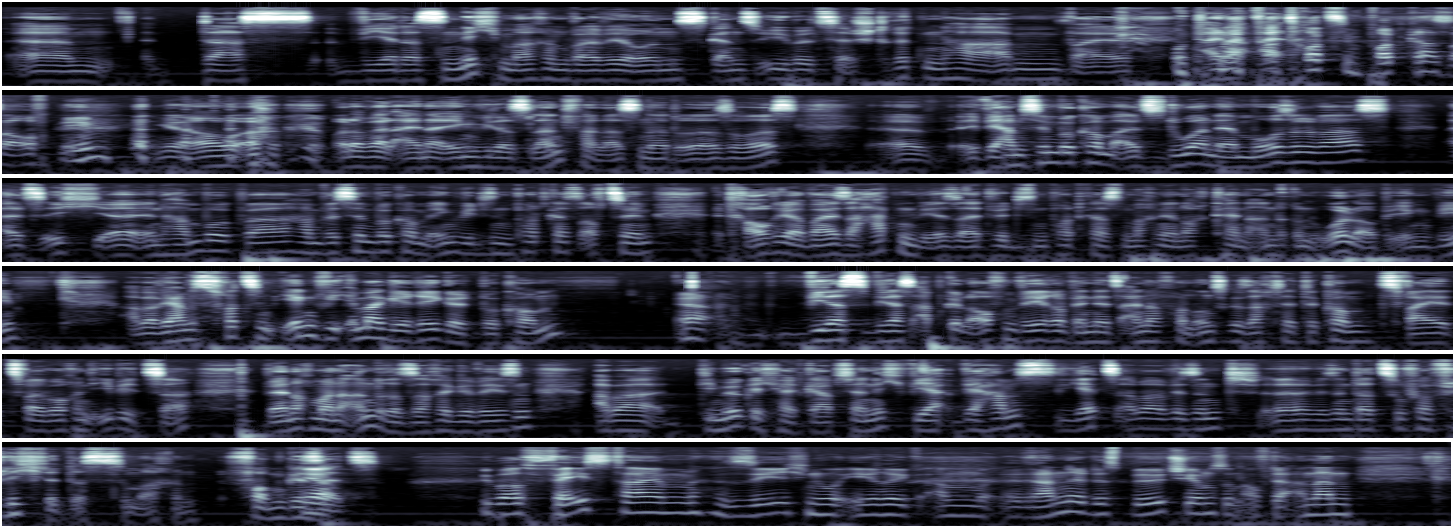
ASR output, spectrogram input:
ähm, dass wir das nicht machen, weil wir uns ganz übel zerstritten haben, weil und einer einfach trotzdem Podcast aufnehmen. Genau, oder weil einer irgendwie das Land verlassen hat oder sowas. Äh, wir haben es hinbekommen, als du an der Mosel warst, als ich äh, in Hamburg war, haben wir es hinbekommen, irgendwie diesen Podcast aufzunehmen. Traurigerweise hatten wir, seit wir diesen Podcast machen, ja noch keinen anderen Urlaub irgendwie. Aber wir haben es trotzdem irgendwie immer geregelt bekommen. Ja. Wie, das, wie das abgelaufen wäre, wenn jetzt einer von uns gesagt hätte, komm, zwei, zwei Wochen Ibiza, wäre nochmal eine andere Sache gewesen. Aber die Möglichkeit gab es ja nicht. Wir, wir haben es jetzt, aber wir sind, äh, wir sind dazu verpflichtet, das zu machen. Vom Gesetz. Ja. Über FaceTime sehe ich nur Erik am Rande des Bildschirms und auf der anderen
